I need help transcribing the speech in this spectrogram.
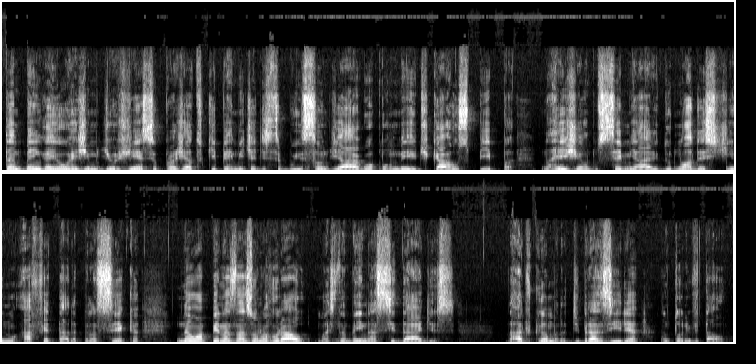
Também ganhou o regime de urgência o projeto que permite a distribuição de água por meio de carros-pipa na região do semiárido nordestino afetada pela seca, não apenas na zona rural, mas também nas cidades. Da Rádio Câmara de Brasília, Antônio Vital.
